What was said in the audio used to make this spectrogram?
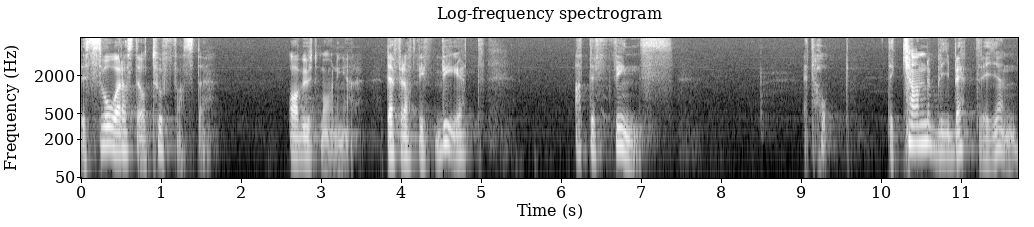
det svåraste och tuffaste av utmaningar. Därför att vi vet att det finns ett hopp. Det kan bli bättre igen.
